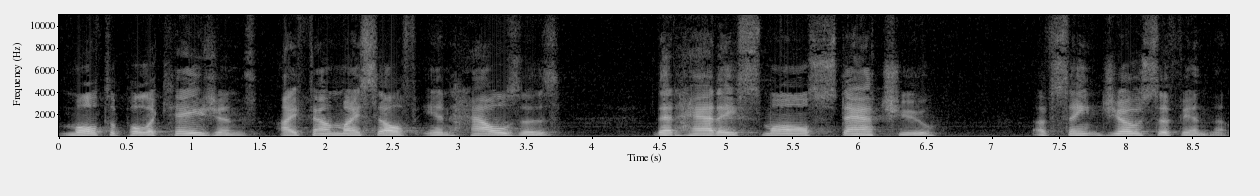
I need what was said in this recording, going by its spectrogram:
multiple occasions, I found myself in houses that had a small statue of St. Joseph in them.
